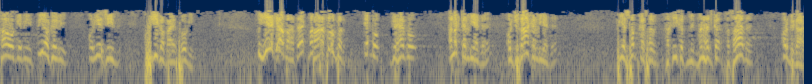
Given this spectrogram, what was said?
کھاؤ گے بھی، پیو گے بھی، اور یہ چیز خوشی کا باعث ہوگی۔ تو یہ کیا بات ہے؟ باتوں پر ایک جو ہے وہ الگ کر لیا جائے اور جدا کر لیا جائے، تو یہ سب کا سب حقیقت میں منہج کا فساد ہے اور بگاڑ۔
